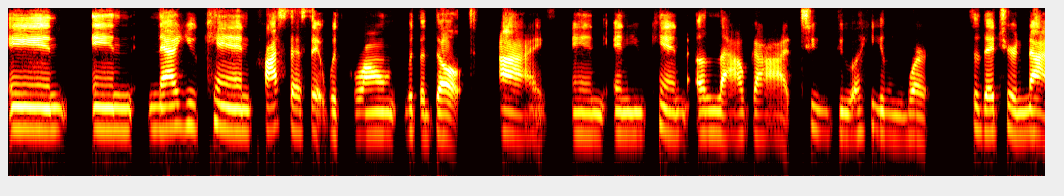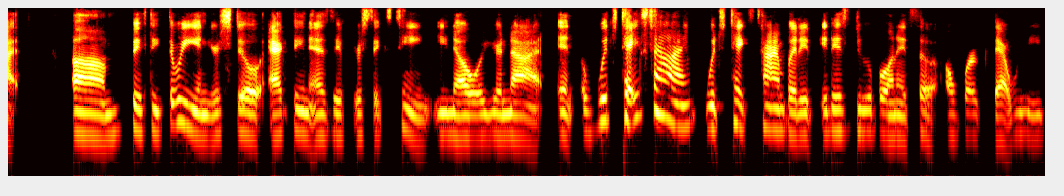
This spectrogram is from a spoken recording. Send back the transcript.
and and now you can process it with grown with adult eyes, and and you can allow God to do a healing work, so that you're not um 53 and you're still acting as if you're 16 you know or you're not and which takes time which takes time but it, it is doable and it's a, a work that we need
